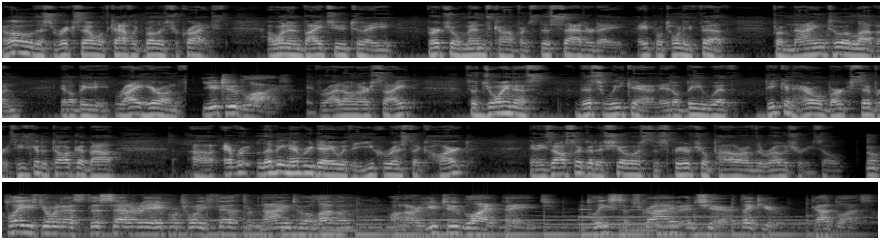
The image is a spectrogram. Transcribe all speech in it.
Hello, this is Rick Sell with Catholic Brothers for Christ. I want to invite you to a virtual men's conference this Saturday, April 25th, from 9 to 11. It'll be right here on YouTube Live, right on our site. So join us this weekend. It'll be with Deacon Harold Burke Sivers. He's going to talk about uh, every, living every day with a Eucharistic heart, and he's also going to show us the spiritual power of the Rosary. So. So please join us this Saturday, April 25th from 9 to 11 on our YouTube Live page. Please subscribe and share. Thank you. God bless.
